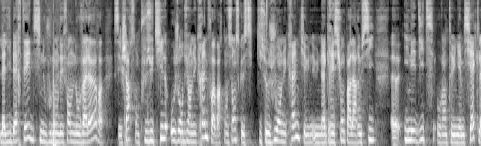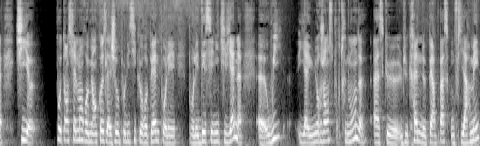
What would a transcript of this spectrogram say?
la liberté, si nous voulons défendre nos valeurs, ces chars sont plus utiles aujourd'hui en Ukraine. Il faut avoir conscience que ce qui se joue en Ukraine, qui est une, agression par la Russie euh, inédite au XXIe siècle, qui euh, potentiellement remet en cause la géopolitique européenne pour les, pour les décennies qui viennent, euh, oui, il y a une urgence pour tout le monde à ce que l'Ukraine ne perde pas ce conflit armé.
